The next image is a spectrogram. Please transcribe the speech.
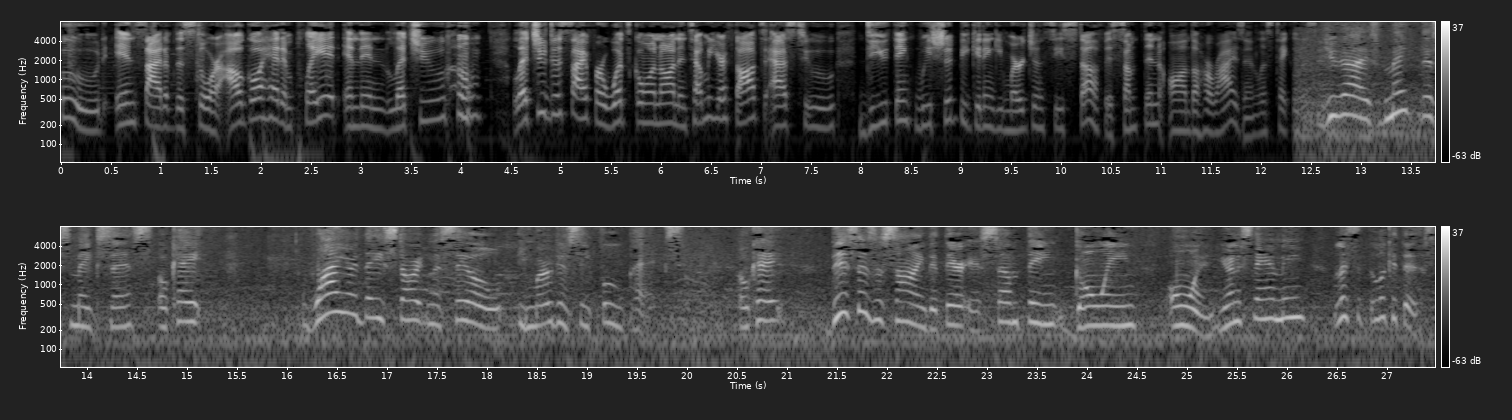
food inside of the store? I'll go ahead and play it and then let you let you decipher what's going on and tell me your thoughts as to do you think we should be getting emergency stuff? Is something on the horizon? Let's take a listen. You guys make this make sense, okay? Why are they starting to sell emergency food packs? Okay? This is a sign that there is something going on. You understand me? Listen, look at this.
